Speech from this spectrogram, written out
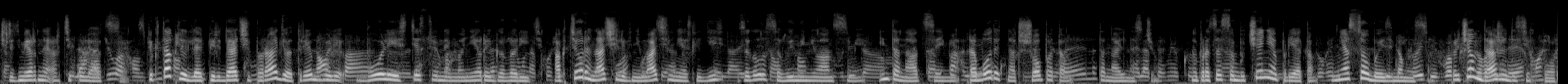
чрезмерной артикуляции. Спектакли для передачи по радио требовали более естественной манеры говорить. Актеры начали внимательнее следить за голосовыми нюансами, интонациями, работать над шепотом, тональностью. Но процесс обучения при этом не особо изменился, причем даже до сих пор.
